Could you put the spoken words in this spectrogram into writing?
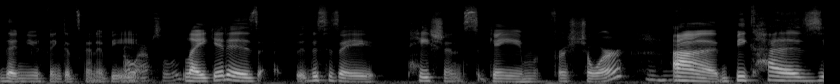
than you think it's going to be. Oh, absolutely. Like it is, this is a patience game for sure, Mhm. uh, because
